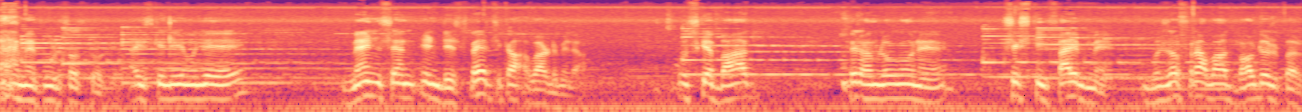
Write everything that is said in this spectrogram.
मैं पूर्ण स्वस्थ हो गया। इसके लिए मुझे मेंशन इन डिस्पैच का अवार्ड मिला। उसके बाद फिर हम लोगों ने 65 में मुजफ्फराबाद बॉर्डर पर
